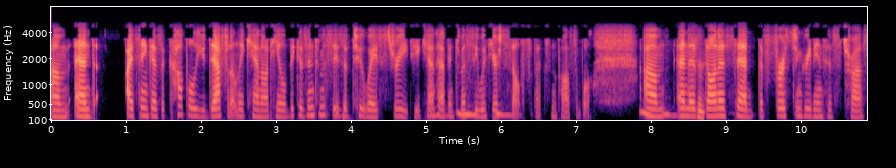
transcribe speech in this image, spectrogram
um, and I think as a couple, you definitely cannot heal because intimacy is a two-way street. You can't have intimacy mm-hmm. with yourself; that's impossible. Um, mm-hmm. and as Donna said, the first ingredient is trust.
